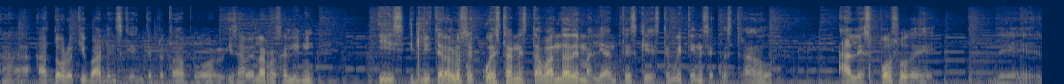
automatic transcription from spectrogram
a- Dorothy Valens, que es interpretada por Isabella Rossellini. Y, y literal lo secuestran esta banda de maleantes que este güey tiene secuestrado al esposo de, de,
